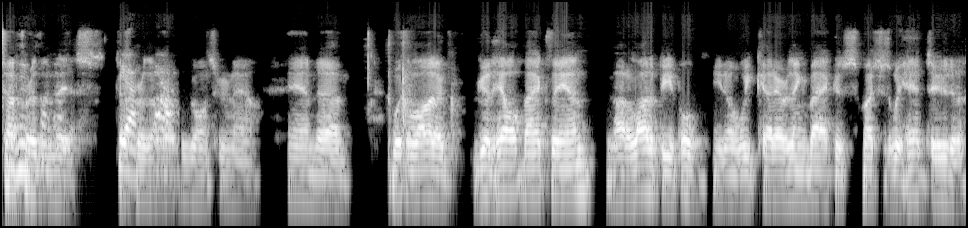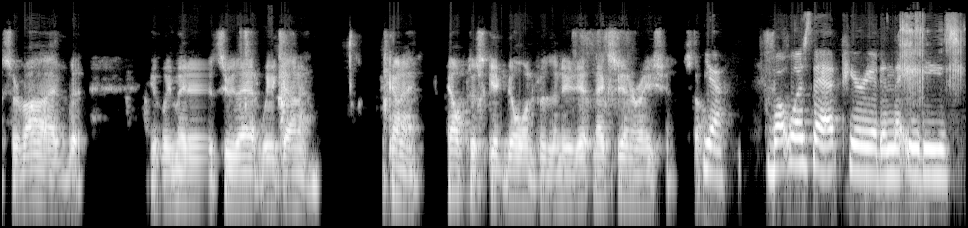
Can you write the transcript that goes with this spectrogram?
tougher mm-hmm. than this, tougher yeah. than what we're going through now. And uh, with a lot of good help back then, not a lot of people, you know, we cut everything back as much as we had to to survive. But if we made it through that, we kind of kind of helped us get going for the new next generation. So yeah, what was that period in the '80s?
